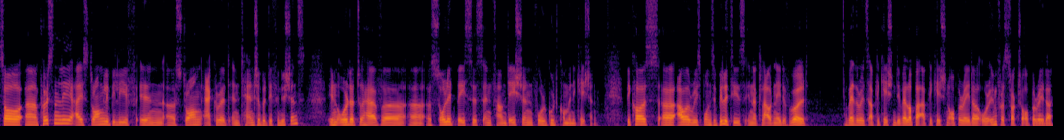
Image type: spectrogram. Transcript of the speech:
So uh, personally, I strongly believe in uh, strong, accurate, and tangible definitions in order to have a, a, solid basis and foundation for good communication. Because uh, our responsibilities in a cloud-native world, whether it's application developer, application operator, or infrastructure operator,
